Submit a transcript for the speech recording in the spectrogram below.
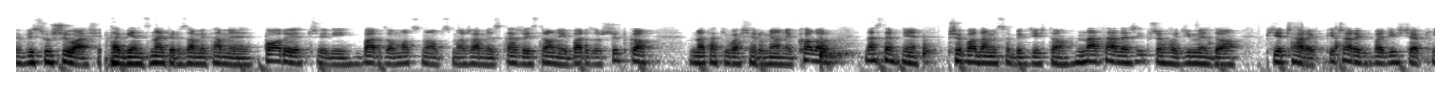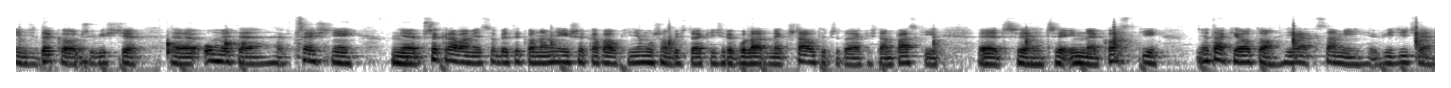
wysuszyła się. Tak więc najpierw zamykamy pory, czyli bardzo mocno obsmażamy z każdej strony i bardzo szybko na taki właśnie rumiany kolor. Następnie przekładamy sobie gdzieś to na talerz i przechodzimy do pieczarek. Pieczarek 25 deko, oczywiście e, umyte wcześniej. Nie, Przekrawam je sobie tylko na mniejsze kawałki, nie muszą być to jakieś regularne kształty, czy to jakieś tam paski, e, czy, czy inne kostki. E, Takie oto, jak sami widzicie,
